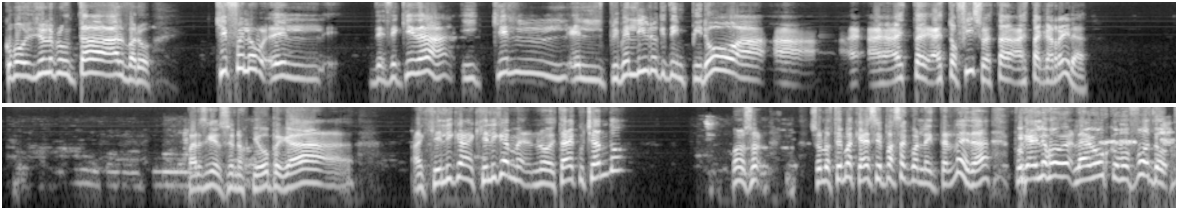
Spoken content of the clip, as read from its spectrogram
Como yo le preguntaba a Álvaro, ¿qué fue lo, el, ¿Desde qué edad y qué es el, primer libro que te inspiró a, este, este, oficio, a esta, a esta carrera? Parece que se nos quedó pegada. Angélica, Angélica, ¿nos estás escuchando? Bueno, son, los temas que a veces pasan con la internet, ¿ah? Porque ahí la vemos como foto.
